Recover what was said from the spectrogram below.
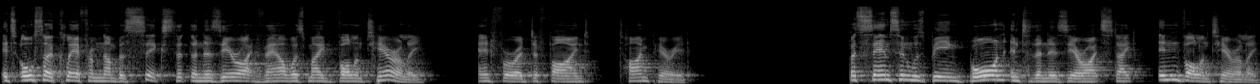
It's also clear from Numbers 6 that the Nazirite vow was made voluntarily and for a defined time period. But Samson was being born into the Nazirite state involuntarily.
